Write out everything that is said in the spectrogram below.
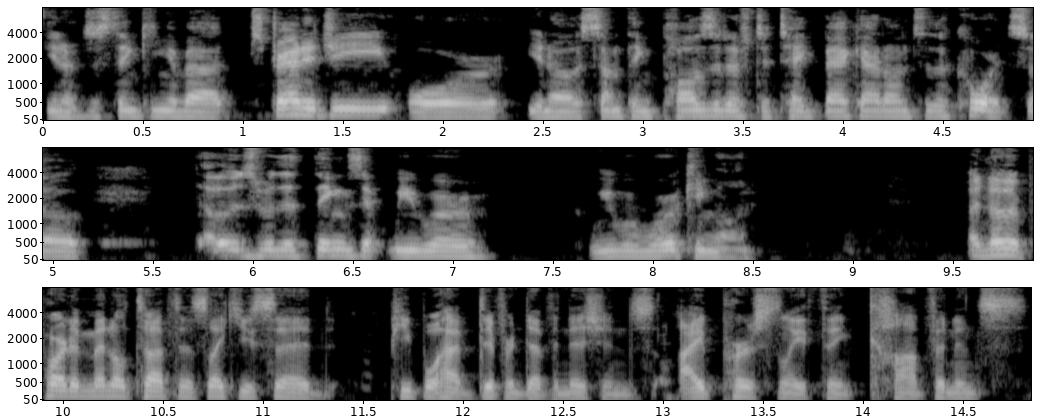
you know, just thinking about strategy or, you know, something positive to take back out onto the court. So those were the things that we were we were working on. Another part of mental toughness, like you said, people have different definitions. I personally think confidence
